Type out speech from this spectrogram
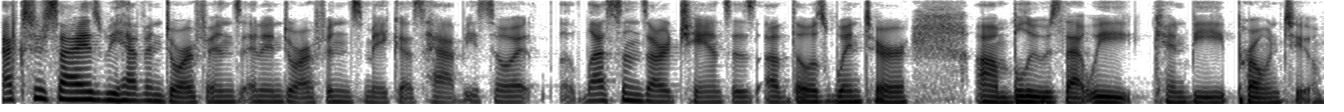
exercise we have endorphins and endorphins make us happy. So it lessens our chances of those winter um, blues that we can be prone to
